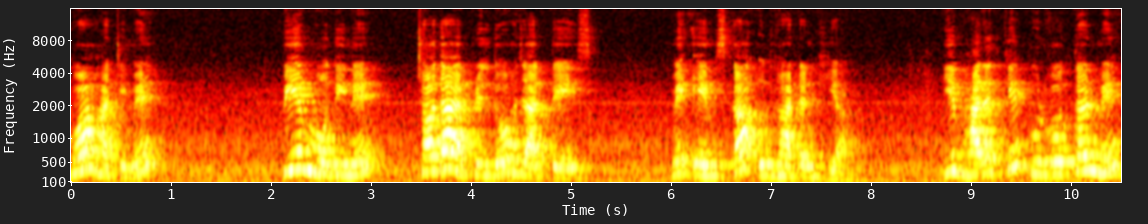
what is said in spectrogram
गुवाहाटी में पीएम मोदी ने 14 अप्रैल 2023 में एम्स का उद्घाटन किया ये भारत के पूर्वोत्तर में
